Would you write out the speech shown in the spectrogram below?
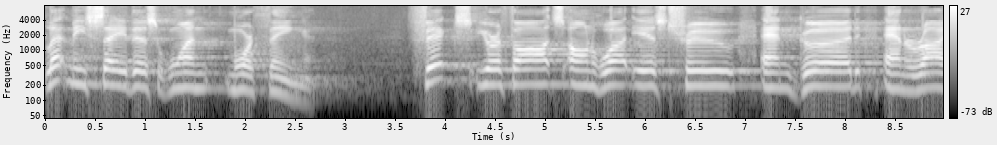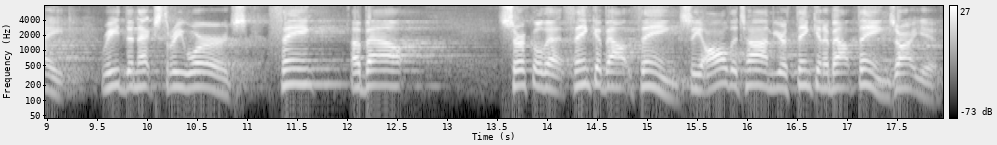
let me say this one more thing. Fix your thoughts on what is true and good and right. Read the next three words. Think about, circle that, think about things. See, all the time you're thinking about things, aren't you?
